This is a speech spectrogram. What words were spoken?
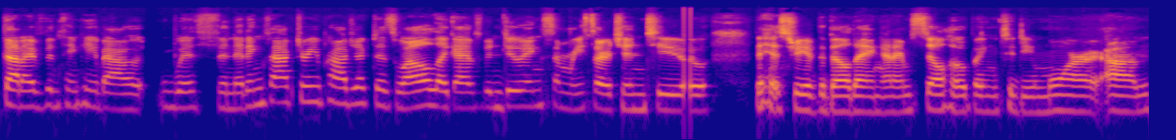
that i've been thinking about with the knitting factory project as well. Like i've been doing some research into the history of the building and i'm still hoping to do more. Um,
